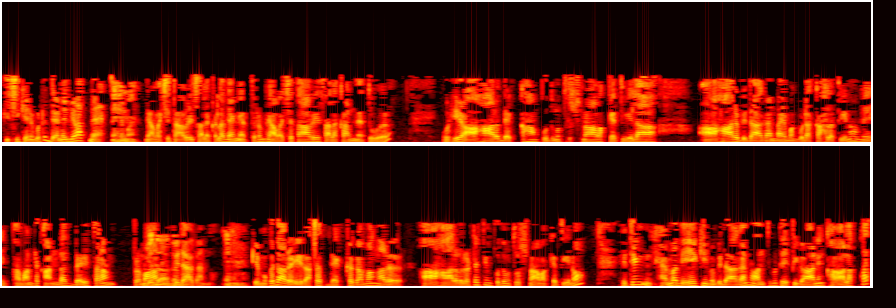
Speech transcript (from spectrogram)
කිසි කෙනෙකුට දැනෙන්නේවත් නැහැ. එහෙමයි. දැන් අවශ්‍යතාවයේ සලකලා දැන් ඇත්තටම මේ අවශ්‍යතාවයේ සලකන්නේ නැතුව ඔහේ ආහාර දැක්කහම පුදුම තෘෂ්ණාවක් ඇති වෙලා ආහාර බෙදා ගන්නයි මම ගොඩක් අහලා තියෙනවා මේ Tamanට කණ්ඩත් බැරි තරම් ප්‍රමාණ බෙදා ගන්න. බෙදා ගන්නවා. එහෙමයි. ඒ මොකද අර ඒ රස දැක්ක ගමන් අර ආහාර වලට ඉතින් පුදුම තෘෂ්ණාවක් ඇති වෙනවා. ඉතින් හැම දෙයකින්ම බෙදා ගන්න අන්තිමට ඒ පිගානෙන් කාලක්වත්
